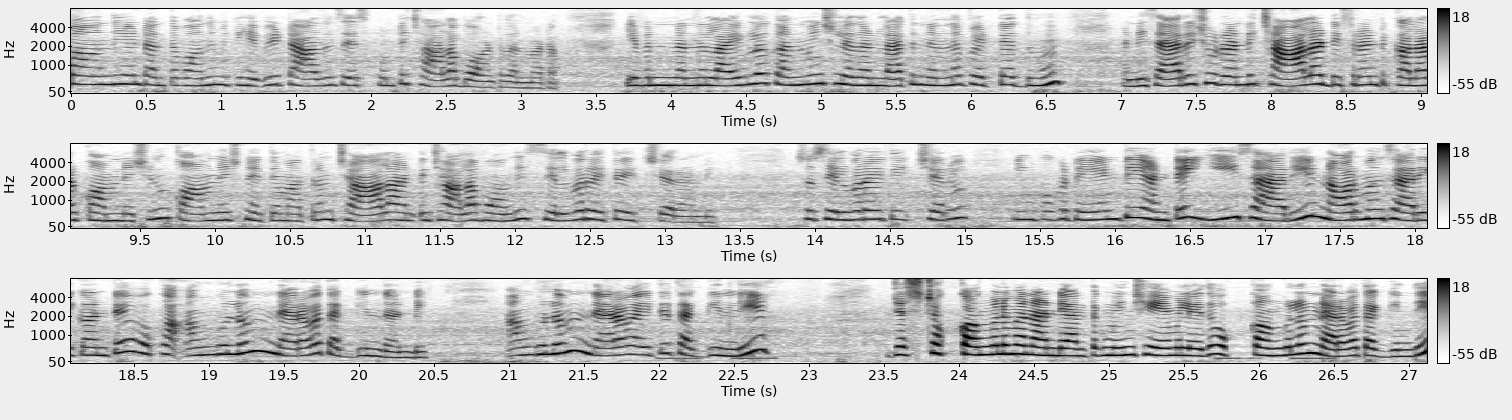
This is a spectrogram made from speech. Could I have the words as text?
బాగుంది అంటే అంత బాగుంది. మీకు హెవీ టాజల్స్ వేసుకుంటే చాలా బాగుంటుంది అనమాట ఈవెన్ నన్ను లైవ్లో కనిపించలేదండి లేకపోతే నిన్న పెట్టేద్దాము. అండ్ ఈ శారీ చూడండి చాలా డిఫరెంట్ కలర్ కాంబినేషన్ కాంబినేషన్ అయితే మాత్రం చాలా అంటే చాలా బాగుంది. సిల్వర్ అయితే ఇచ్చారండి. సో సిల్వర్ అయితే ఇచ్చారు. ఇంకొకటి ఏంటి అంటే ఈ శారీ నార్మల్ శారీ కంటే ఒక అంగుళం నెరవ తగ్గిందండి. అంగుళం నెరవ అయితే తగ్గింది. జస్ట్ ఒక్క అంగుళమేనండి అంతకు మించి ఏమీ లేదు. ఒక్క అంగుళం నెరవ తగ్గింది.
